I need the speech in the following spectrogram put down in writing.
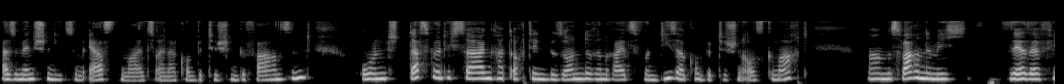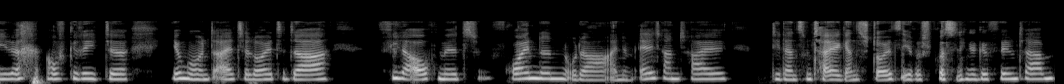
also Menschen, die zum ersten Mal zu einer Competition gefahren sind und das würde ich sagen, hat auch den besonderen Reiz von dieser Competition ausgemacht. Ähm, es waren nämlich sehr, sehr viele aufgeregte junge und alte Leute da. Viele auch mit Freunden oder einem Elternteil, die dann zum Teil ganz stolz ihre Sprösslinge gefilmt haben.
